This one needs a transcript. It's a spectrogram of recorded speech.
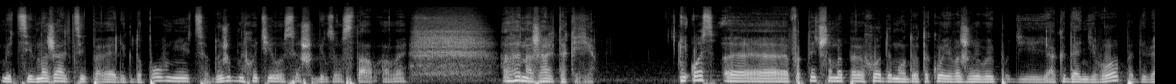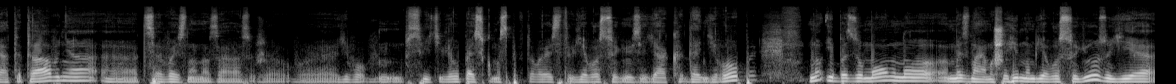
митців. На жаль, цей перелік доповнюється. Дуже б не хотілося, щоб він зростав, але, але на жаль, так і є. І ось е, фактично ми переходимо до такої важливої події, як День Європи, 9 травня. Е, це визнано зараз вже в, Євро, в світі, в Європейському співтоваристві в Євросоюзі як День Європи. Ну і безумовно, ми знаємо, що гімном Євросоюзу є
